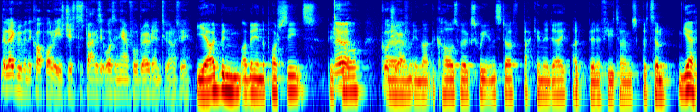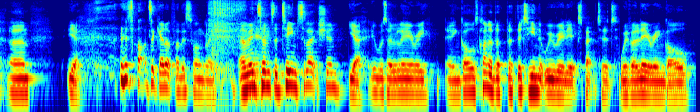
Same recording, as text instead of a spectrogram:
the, leg room in the Kop Ollie is just as bad as it was in the Anfield Road end. To be honest with you, Yeah, I'd been I've been in the posh seats before. Course you have. um, in like the Carlsberg suite and stuff back in the day. I'd been a few times, but um, yeah, um, yeah. it's hard to get up for this one, Glenn. Um, in terms of team selection, yeah, it was O'Leary in goals, kind of the, the, the team that we really expected, with O'Leary in goal,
